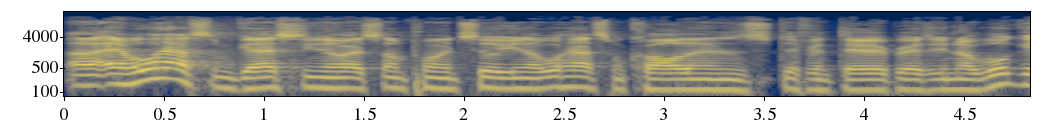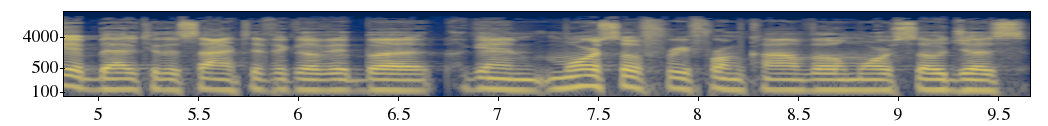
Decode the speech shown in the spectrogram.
Uh, and we'll have some guests, you know, at some point too. You know, we'll have some call ins, different therapists. You know, we'll get back to the scientific of it, but again, more so free form convo, more so just,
